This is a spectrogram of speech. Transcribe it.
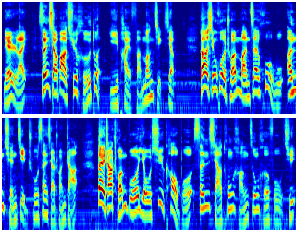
连日来，三峡坝区河段一派繁忙景象，大型货船满载货物安全进出三峡船闸，待闸船舶有序靠泊三峡通航综合服务区。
